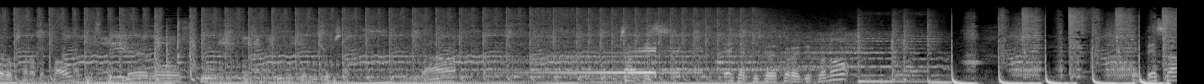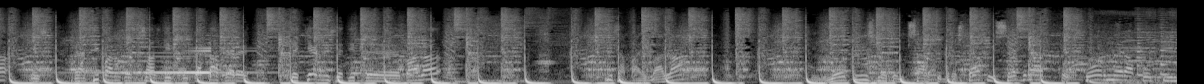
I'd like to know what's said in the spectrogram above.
Εδώ ξανά το φάουλ. Και στο μέρος του Κωνσταντίνου και ο Ψάλτης. Σιγά. Ψάλτης. Έχει αρχίσει το δεύτερο ημίχρονο. Τεβέσα με αντίπαλο τον Ψάλτη που κατάφερε και κέρδισε την ε, μπάλα. Τι θα πάει η μπάλα; Φιλιώτης με τον Ψάλτη μπροστά του. Η σέντρα. Το κόρνερ από την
